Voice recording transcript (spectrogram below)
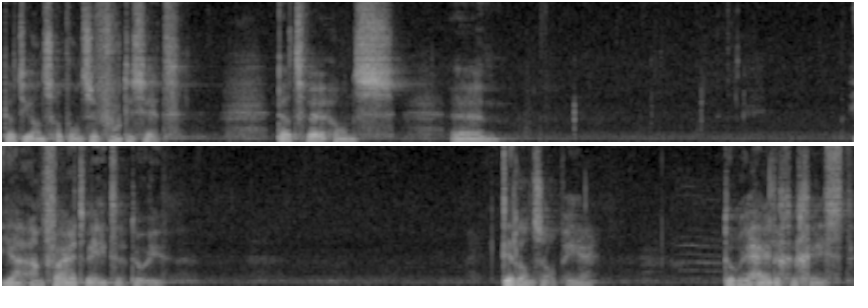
Dat u ons op onze voeten zet. Dat we ons uh, ja, aanvaard weten door u. Til ons op, Heer, door uw Heilige Geest.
